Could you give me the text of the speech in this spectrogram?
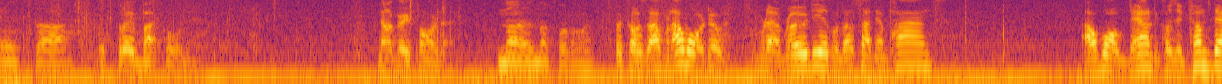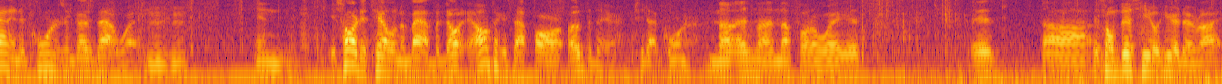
is uh, it's straight back over there. Not very far though. No, it's not far away. Because I, when I walked from where that road is on the other side of them pines, I walked down because it comes down in the corners and goes that way. Mm-hmm. And it's hard to tell on the map, but don't, I don't think it's that far over there to that corner. No, it's not not far away. It's it's uh It's on this hill here though, right?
